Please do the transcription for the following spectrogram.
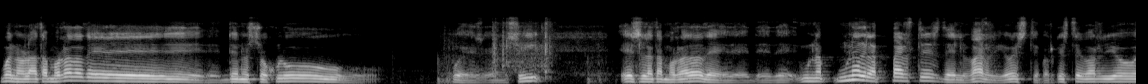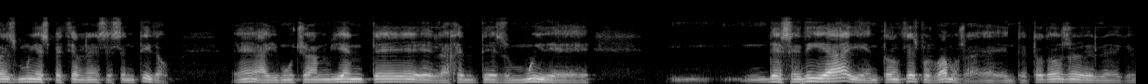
Bueno, la temporada de, de nuestro club, pues en sí, es la tamborrada de, una, una, de las partes del barrio este, porque este barrio es muy especial en ese sentido. ¿eh? Hay mucho ambiente, la gente es muy de, de ese día y entonces, pues vamos, entre todos eh,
